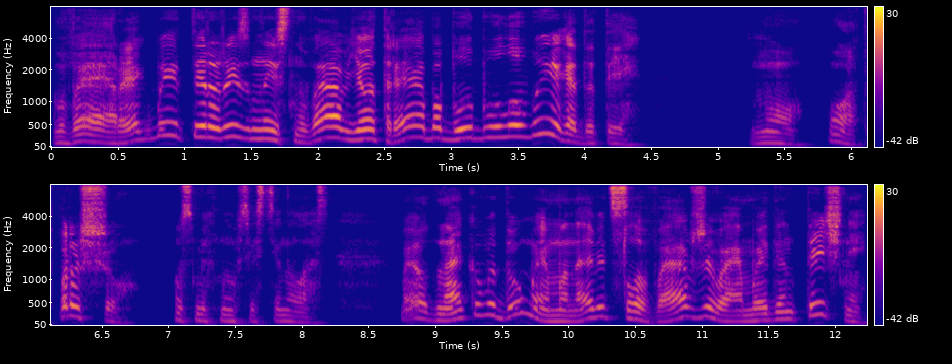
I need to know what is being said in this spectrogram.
Вер, якби тероризм не існував, його треба було вигадати. Ну, от, прошу, усміхнувся стінолаз. Ми однаково думаємо, навіть слова вживаємо ідентичні,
